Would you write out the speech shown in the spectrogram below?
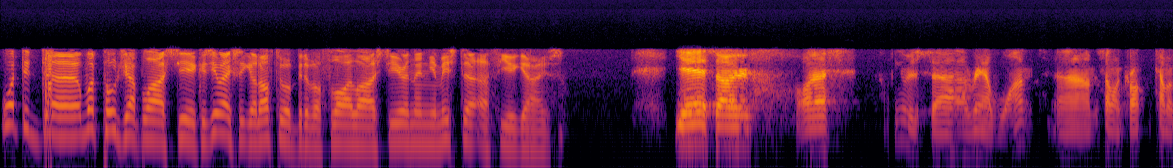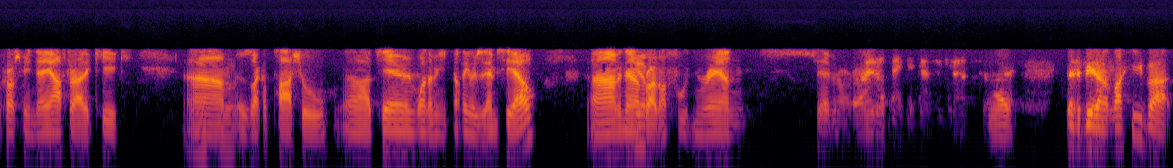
What did uh, what pulled you up last year? Because you actually got off to a bit of a fly last year, and then you missed a, a few games. Yeah, so I, I think it was uh, round one. Um, someone cro- come across my knee after I had a kick. Um, it was like a partial uh, tear in one of me. I think it was MCL, um, and then yep. I broke my foot in round seven or eight, I think, against the Cats. So been a bit unlucky, but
